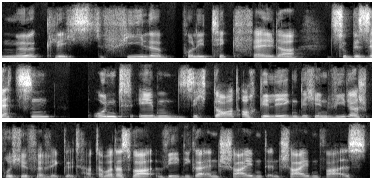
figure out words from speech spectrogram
möglichst viele Politikfelder zu besetzen und eben sich dort auch gelegentlich in Widersprüche verwickelt hat. Aber das war weniger entscheidend. Entscheidend war es,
